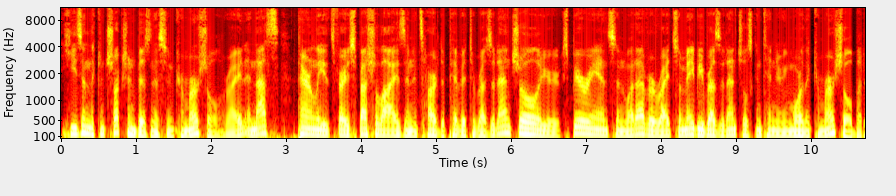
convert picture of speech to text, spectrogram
he's in the construction business and commercial, right? And that's apparently it's very specialized, and it's hard to pivot to residential or your experience and whatever, right? So maybe residential is continuing more than commercial, but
